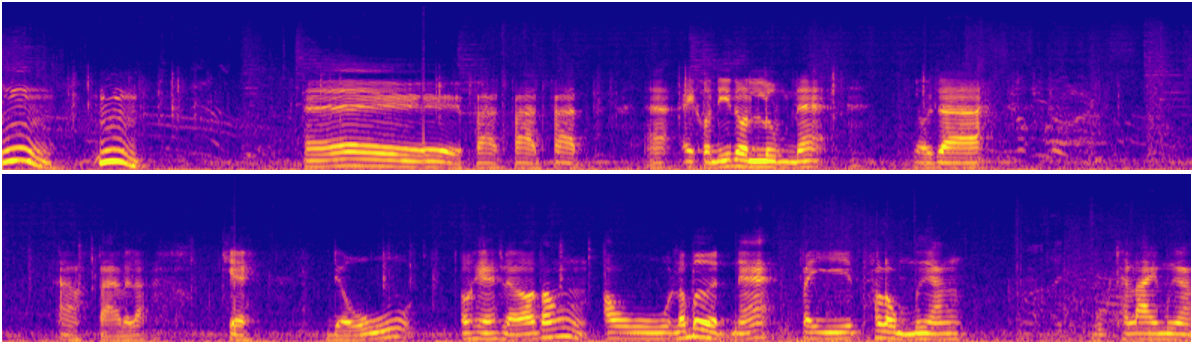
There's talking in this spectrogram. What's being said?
อืมอืมเออฟาดฟาดฟาดอะไอคนนี้โดนลุมนะ เราจะอ้าวตายไปล้วโอเค เดี๋ยว โอเคเดี๋ยวเราต้องเอาระเบิดนะ ไปถล่มเมืองบุกทลายเมือง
